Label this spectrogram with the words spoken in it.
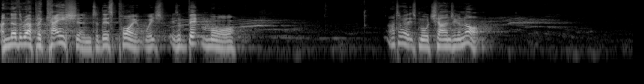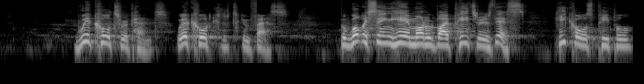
another application to this point, which is a bit more, I don't know if it's more challenging or not. We're called to repent, we're called to confess. But what we're seeing here, modeled by Peter, is this he calls people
